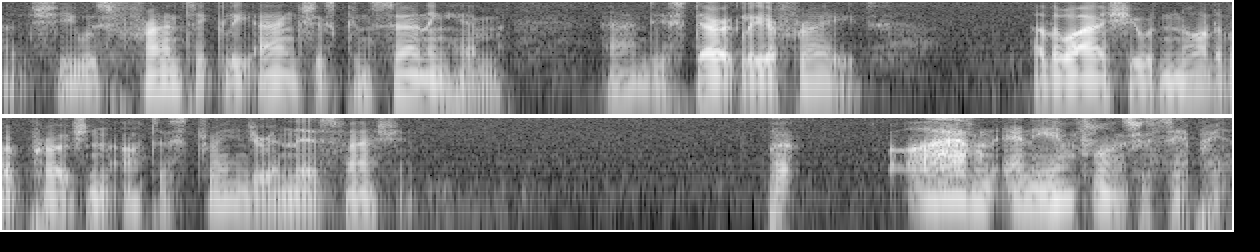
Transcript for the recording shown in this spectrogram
that she was frantically anxious concerning him, and hysterically afraid. Otherwise she would not have approached an utter stranger in this fashion. But I haven't any influence with Cyprian,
